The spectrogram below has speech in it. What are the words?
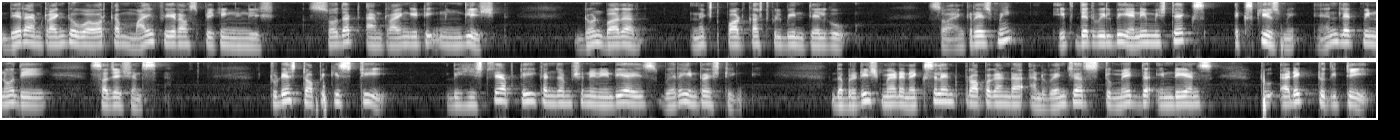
There, I am trying to overcome my fear of speaking English so that I am trying it in English. Don't bother, next podcast will be in Telugu. So, encourage me. If there will be any mistakes, excuse me and let me know the suggestions. Today's topic is tea. The history of tea consumption in India is very interesting. The British made an excellent propaganda and ventures to make the Indians to addict to the tea.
